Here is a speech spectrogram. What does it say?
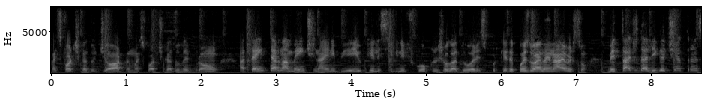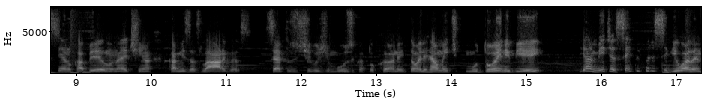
mais forte que a do Jordan, mais forte que a do LeBron, até internamente na NBA, o que ele significou para os jogadores. Porque depois do Allen Iverson, metade da liga tinha trancinha no cabelo, né? Tinha camisas largas, certos estilos de música tocando. Então ele realmente mudou a NBA e a mídia sempre perseguiu o Allen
